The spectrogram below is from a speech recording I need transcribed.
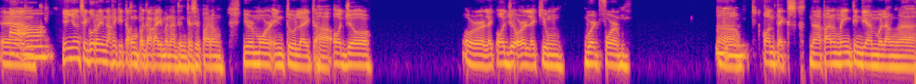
And Oo. yun yun siguro yung nakikita kong pagkakaiba natin kasi parang you're more into like uh, audio or like audio or like yung word form uh, Mm-mm. context na parang maintindihan mo lang uh,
